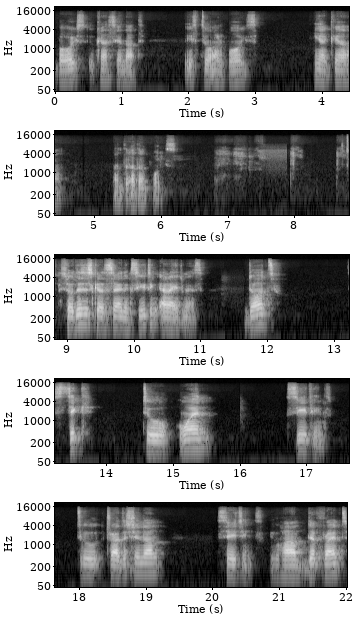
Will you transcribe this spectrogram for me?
boys, you can say that these two are boys, here girl, and the other boys. So this is concerning seating arrangements. Don't stick to one seating, to traditional seatings you have different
